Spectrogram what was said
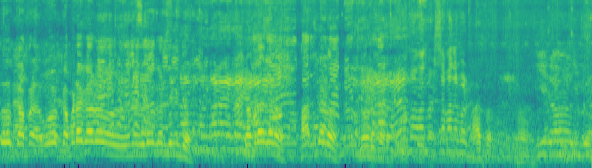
ಓ ಏನೋ ವಿಡಿಯೋ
